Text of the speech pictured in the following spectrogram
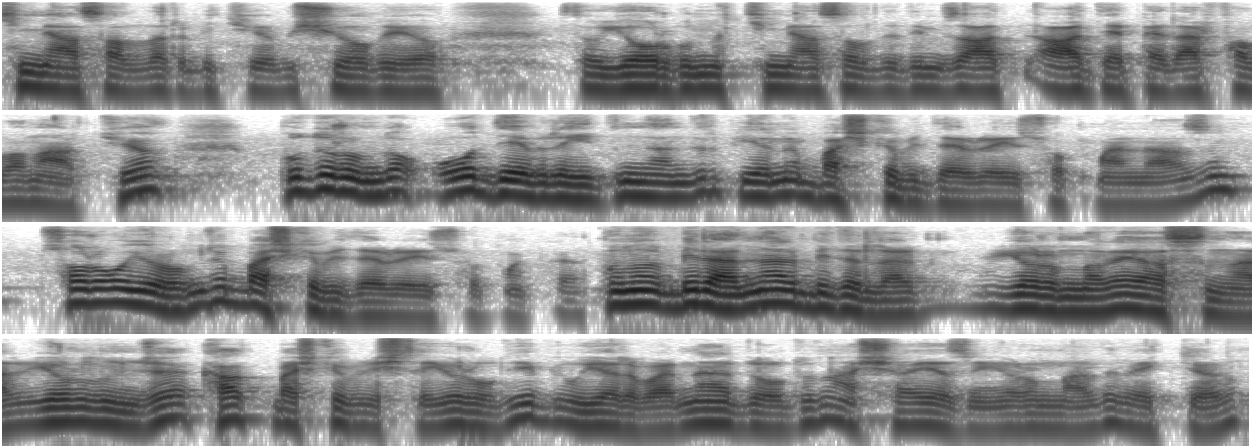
kimyasalları bitiyor, bir şey oluyor. İşte o yorgunluk kimyasalı dediğimiz ADP'ler falan artıyor. Bu durumda o devreyi dinlendirip yerine başka bir devreyi sokman lazım. Sonra o yorulunca başka bir devreyi sokmak lazım. Bunu bilenler bilirler. Yorumlara yazsınlar. Yorulunca kalk başka bir işte yorul diye bir uyarı var. Nerede olduğunu aşağı yazın. Yorumlarda bekliyorum.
